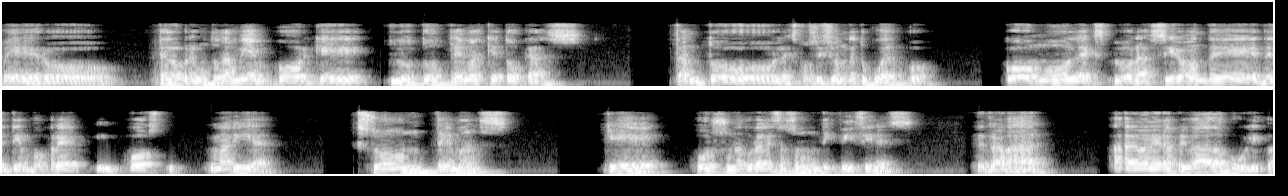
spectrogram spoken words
Pero te lo pregunto también porque los dos temas que tocas, tanto la exposición de tu cuerpo como la exploración de, del tiempo pre y post María, son temas que por su naturaleza son difíciles de trabajar de manera privada o pública,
